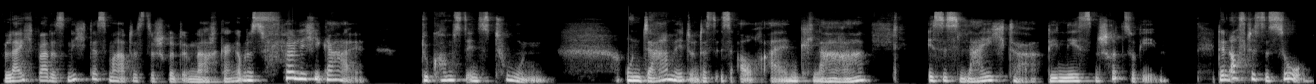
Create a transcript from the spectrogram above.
Vielleicht war das nicht der smarteste Schritt im Nachgang, aber das ist völlig egal. Du kommst ins Tun. Und damit, und das ist auch allen klar, ist es leichter, den nächsten Schritt zu gehen. Denn oft ist es so,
